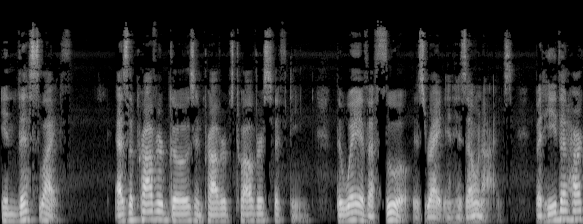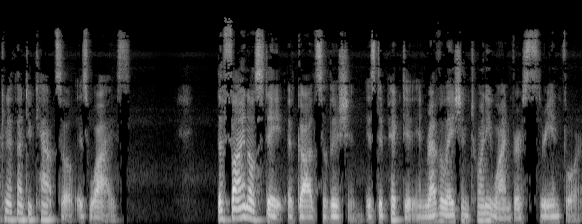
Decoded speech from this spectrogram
in this life, as the proverb goes in Proverbs 12, verse 15, the way of a fool is right in his own eyes, but he that hearkeneth unto counsel is wise. The final state of God's solution is depicted in Revelation 21, verse 3 and 4.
